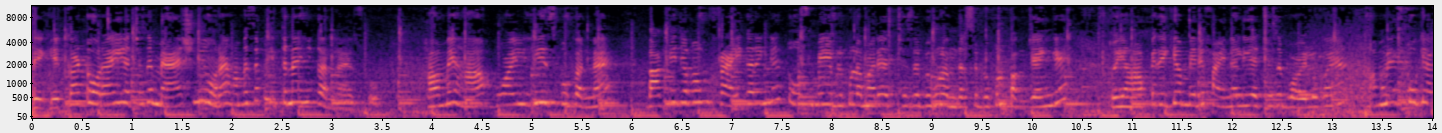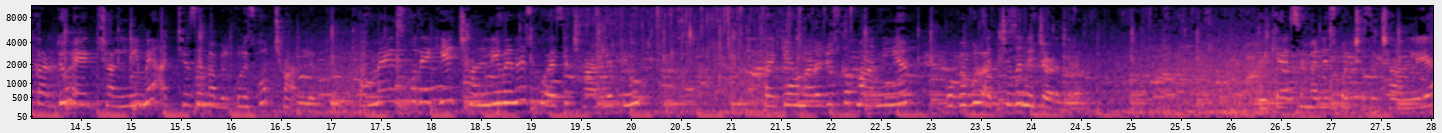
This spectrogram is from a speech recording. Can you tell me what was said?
देखिए कट हो रहा है, ये अच्छे से मैश नहीं हो रहा है। हमें सिर्फ़ इतना ही करना है इसको। हमें हाफ़ बॉइल ही इसको करना है। बाकी जब हम फ्राई करेंगे तो उसमें बिल्कुल हमारे अच्छे से बिल्कुल अंदर से बिल्कुल पक जाएँगे। तो यहाँ पे देखिए मेरे फाइनली अच्छे से बॉईल हो गए हैं। अब मैं इसको क्या करती हूँ, एक छलनी में अच्छे से मैं बिल्कुल इसको छान लेती हूँ। अब मैं इसको देखिए छलनी में ना इसको ऐसे छान लेती हूँ। ताकि हमारा जो इसका पानी है, वो बिल्कुल अच्छे से निचड़ जाए देखिए, ऐसे मैंने इसको अच्छे से छान लिया।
